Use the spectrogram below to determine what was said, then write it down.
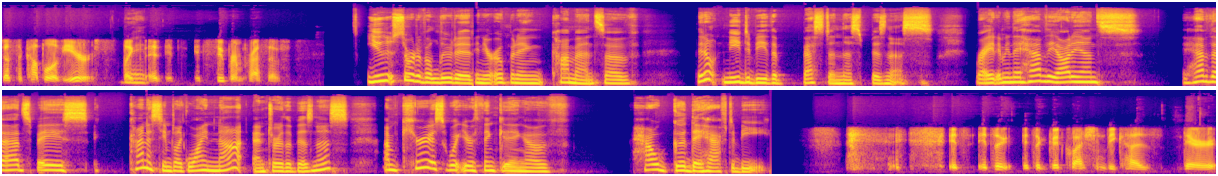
just a couple of years. Like right. it, it, it's super impressive. You sort of alluded in your opening comments of they don't need to be the best in this business right? I mean, they have the audience, they have the ad space. It kind of seemed like why not enter the business? I'm curious what you're thinking of how good they have to be. it's it's a it's a good question because their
